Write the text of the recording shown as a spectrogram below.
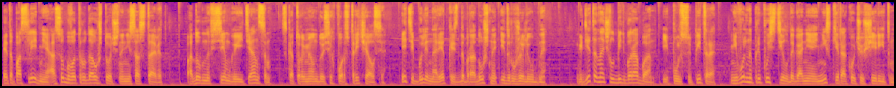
Это последнее особого труда уж точно не составит. Подобно всем гаитянцам, с которыми он до сих пор встречался, эти были на редкость добродушны и дружелюбны. Где-то начал бить барабан, и пульс у Питера невольно припустил, догоняя низкий ракочущий ритм.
